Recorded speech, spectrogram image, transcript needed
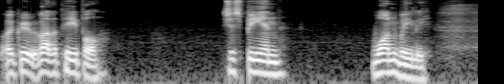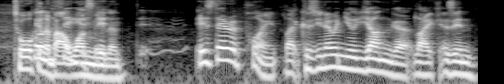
or a group of other people, just being one wheelie, talking Well, about one is, wheeling. Is there a point, like, because you know when you're younger, like, as in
